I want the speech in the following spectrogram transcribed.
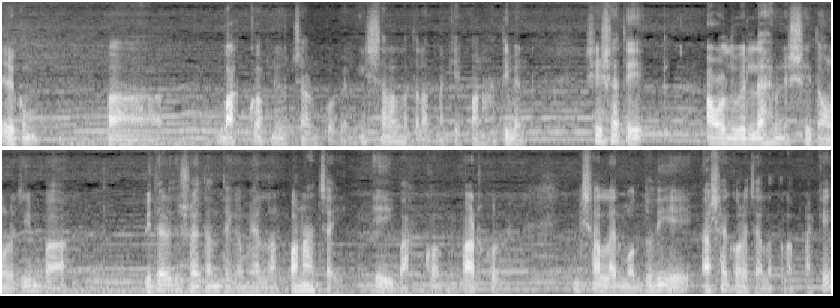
এরকম বাক্য আপনি উচ্চারণ করবেন। ঈশ্বর আল্লাহ তালা আপনাকে পানা দিবেন। সেই সাথে আউদুবিল্লাহ শৈতান রাজিম বা বিতাড়িত শয়তান থেকে আমি আল্লাহর পানা চাই, এই বাক্য আপনি পাঠ করবেন। ইনশাআল্লাহর মধ্য দিয়ে আশা করা যায় আল্লাহ তালা আপনাকে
